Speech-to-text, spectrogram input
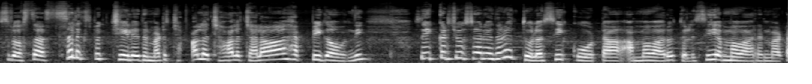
అసలు వస్తే అస్సలు ఎక్స్పెక్ట్ చేయలేదన్నమాట. చాలా చాలా చాలా హ్యాపీగా ఉంది. సో ఇక్కడ చూస్తారు ఏదంటే తులసి కోట అమ్మవారు తులసి అమ్మవారు అనమాట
